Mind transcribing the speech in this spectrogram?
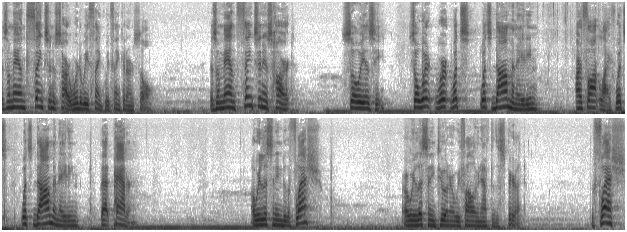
As a man thinks in his heart, where do we think? We think in our soul. As a man thinks in his heart, so is he. So we're, we're, what's, what's dominating our thought life? What's, what's dominating that pattern? Are we listening to the flesh? Are we listening to and are we following after the Spirit? The flesh,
